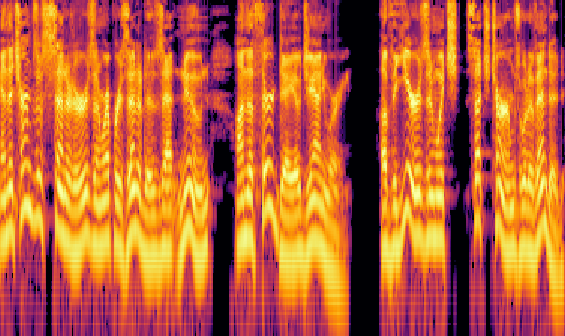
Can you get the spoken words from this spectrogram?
and the terms of Senators and Representatives at noon on the third day of January, of the years in which such terms would have ended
